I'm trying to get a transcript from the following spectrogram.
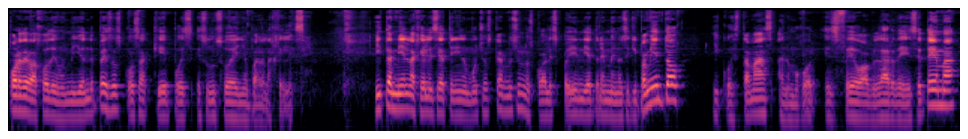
por debajo de un millón de pesos, cosa que pues es un sueño para la GLC. Y también la GLC ha tenido muchos cambios en los cuales hoy en día tiene menos equipamiento y cuesta más. A lo mejor es feo hablar de ese tema,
